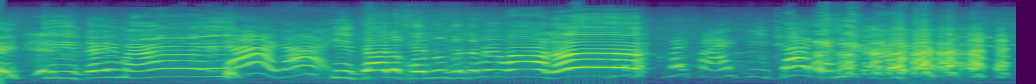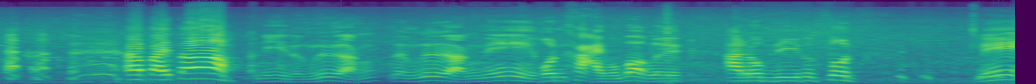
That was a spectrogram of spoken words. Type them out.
ยจีบได้ไหมได้ได้จีบได้แล้วคนนู้นก็จะไม่ว่าเลย ไม่ไปจีบได้แต่ไม่ไปเอาไปต่อ นี่เหลืองเหลืองเหลืองเหลืองๆนี่คนขายผมบอกเลย อารมณ์ดีสุดๆ นี่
